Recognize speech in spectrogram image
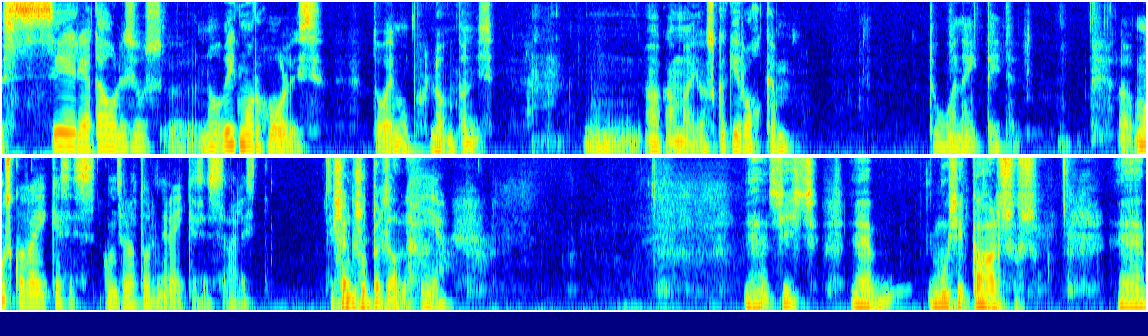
seeriataolisus, no Wigmore Hallis toimub Londonis. Mm, aga ma ei oskagi rohkem tuua näiteid. Moskva väikeses, konservatooriumi väikesest saalist. see on ka supersaal. jah ja siis äh, musikaalsus äh,.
